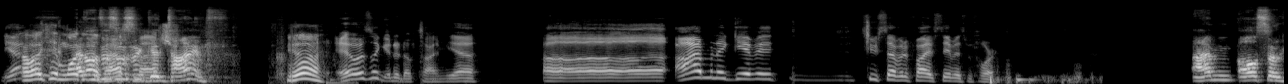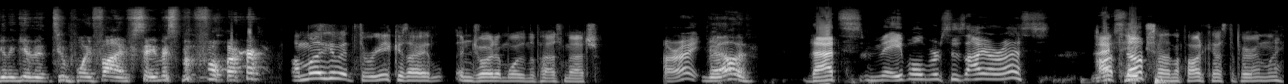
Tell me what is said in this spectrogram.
Yeah. I Yeah. liked it more I than thought the this past was a match. good time. Yeah. It was a good enough time, yeah. Uh, I'm going to give it 275, same as before. I'm also gonna give it 2.5, same as before. I'm gonna give it three because I enjoyed it more than the past match. All right. Valid. That's Mabel versus IRS. Hot Next up, on the podcast, apparently.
